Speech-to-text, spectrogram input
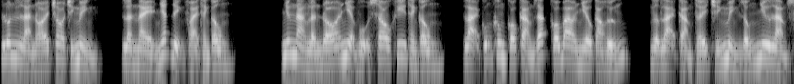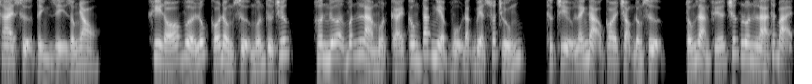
luôn là nói cho chính mình, lần này nhất định phải thành công. Nhưng nàng lần đó nhiệm vụ sau khi thành công, lại cũng không có cảm giác có bao nhiêu cao hứng, ngược lại cảm thấy chính mình giống như làm sai sự tình gì giống nhau. Khi đó vừa lúc có đồng sự muốn từ chức, hơn nữa vẫn là một cái công tác nghiệp vụ đặc biệt xuất chúng, thực chịu lãnh đạo coi trọng đồng sự, tống giản phía trước luôn là thất bại,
